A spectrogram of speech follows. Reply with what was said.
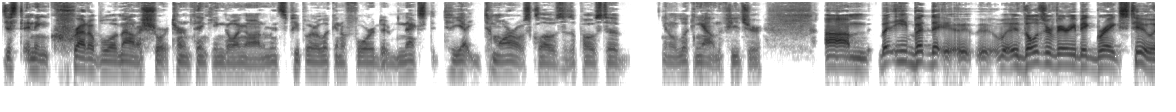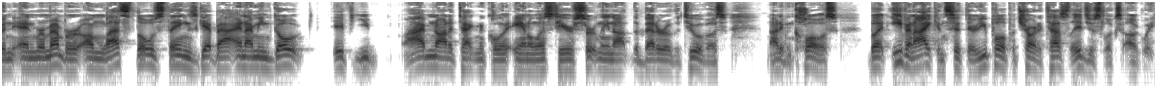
just an incredible amount of short term thinking going on. I mean, people are looking forward to next to tomorrow's close as opposed to you know looking out in the future. Um, but but the, those are very big breaks too. And and remember, unless those things get back, and I mean, go if you I'm not a technical analyst here, certainly not the better of the two of us, not even close. But even I can sit there. You pull up a chart of Tesla, it just looks ugly.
